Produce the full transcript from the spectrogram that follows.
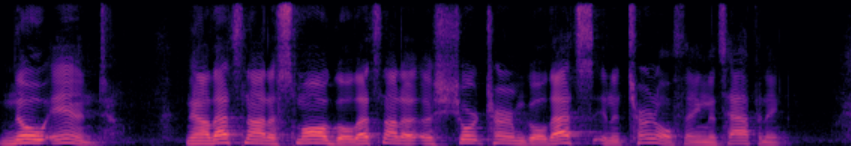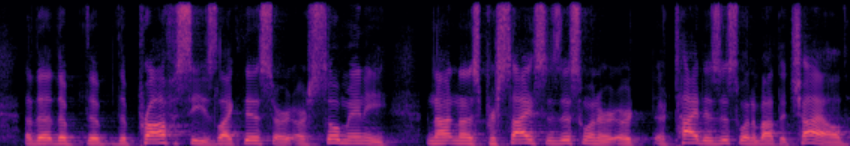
no end. Now, that's not a small goal. That's not a, a short term goal. That's an eternal thing that's happening. The, the, the, the prophecies like this are, are so many, not, not as precise as this one or, or, or tight as this one about the child,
